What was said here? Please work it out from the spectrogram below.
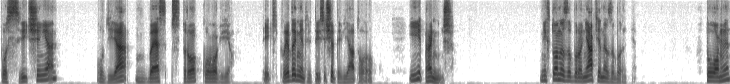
посвідчення водія безстрокові, які видані 2009 року і раніше. Ніхто не забороняв і не забороняє. В тому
